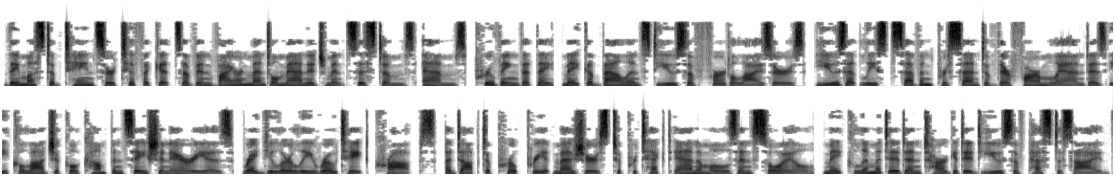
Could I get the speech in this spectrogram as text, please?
they must obtain certificates of environmental management systems EMS proving that they, make a balanced use of fertilizers, use at least 7% of their farmland as ecological compensation areas, regularly rotate crops, adopt appropriate measures to protect animals and soil, make limited and targeted use of pesticides.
